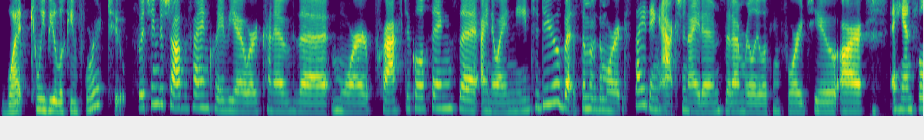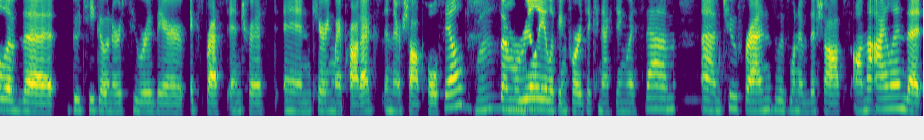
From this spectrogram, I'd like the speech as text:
What can we be looking forward to? Switching to Shopify and Klaviyo are kind of the more practical things that I know I need to do, but some of the more exciting action items that I'm really looking forward to are a handful of the boutique owners who were there expressed interest in carrying my products in their shop wholesale. Wow. So I'm really looking forward to connecting with them. Um, Two Friends was one of the shops on the island that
